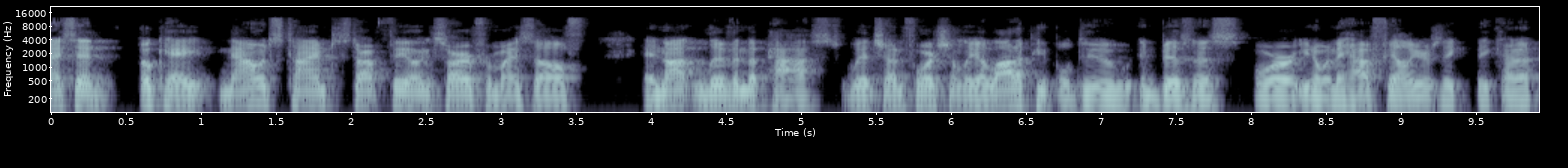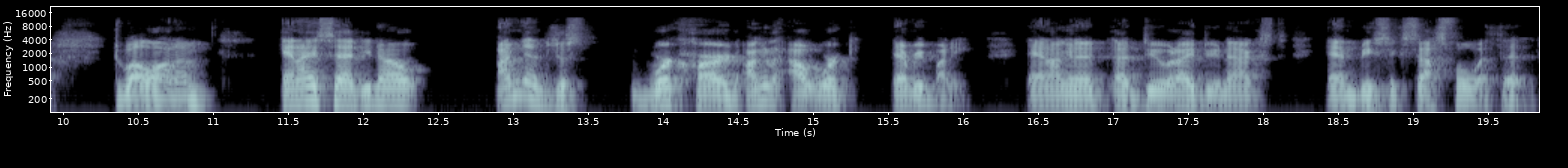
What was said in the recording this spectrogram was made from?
I said, okay, now it's time to stop feeling sorry for myself and not live in the past, which unfortunately a lot of people do in business or, you know, when they have failures, they, they kind of dwell on them. And I said, you know, I'm going to just work hard. I'm going to outwork everybody and I'm going to uh, do what I do next and be successful with it.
